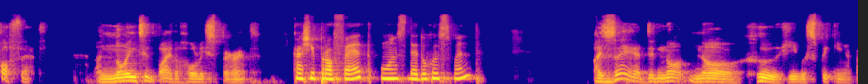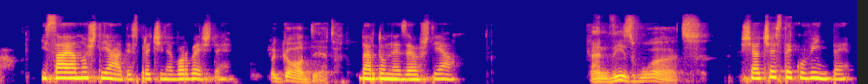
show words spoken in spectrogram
prophet, anointed by the Holy Spirit, Ca și profet, uns de Duhul Sfânt, Isaiah did not know who he was speaking about, Isaia nu știa despre cine vorbește, but God did. dar Dumnezeu știa. And these words Și aceste cuvinte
